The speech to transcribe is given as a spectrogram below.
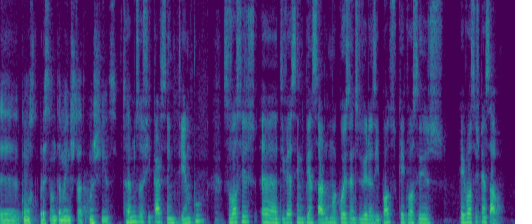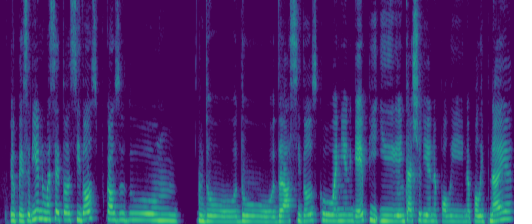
uh, com a recuperação também do estado de consciência. Estamos a ficar sem tempo se vocês uh, tivessem de pensar numa coisa antes de ver as hipóteses, o que é que vocês, o que é que vocês pensavam? Eu pensaria numa cetoacidose por causa do, do, do, da acidose com o anion gap e, e encaixaria na, poli, na polipneia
